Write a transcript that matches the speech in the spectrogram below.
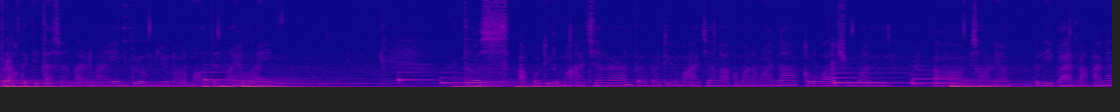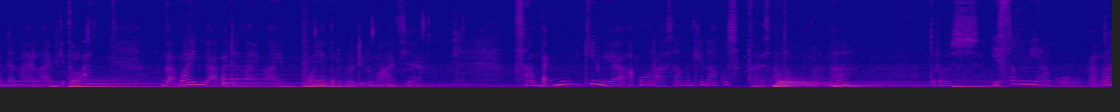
beraktivitas dan lain-lain belum new normal dan lain-lain terus aku di rumah aja kan benar-benar di rumah aja nggak ke mana-mana keluar cuman uh, misalnya beli bahan makanan dan lain-lain gitulah. Nggak main nggak apa dan lain-lain pokoknya benar-benar di rumah aja. Sampai mungkin ya aku ngerasa mungkin aku stres atau gimana terus iseng nih aku karena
